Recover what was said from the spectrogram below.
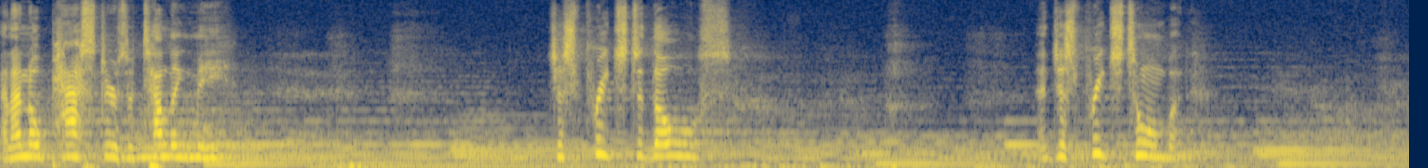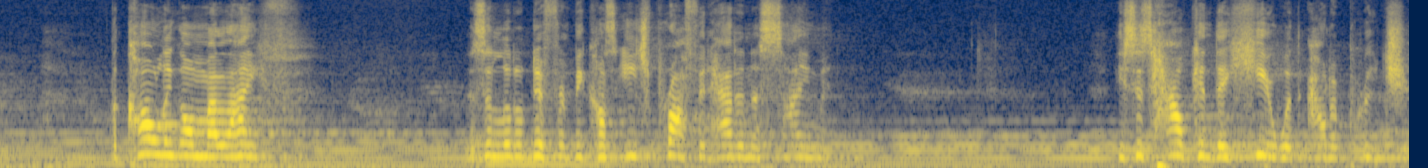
And I know pastors are telling me just preach to those and just preach to them. But the calling on my life is a little different because each prophet had an assignment. He says, How can they hear without a preacher?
